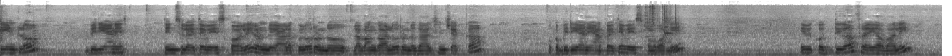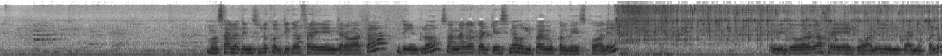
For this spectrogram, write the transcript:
దీంట్లో బిర్యానీ దినుసులు అయితే వేసుకోవాలి. రెండు యాలకులు రెండు లవంగాలు రెండు దాల్చిన చెక్క ఒక బిర్యానీ ఆకు అయితే వేసుకోవాలి. ఇవి కొద్దిగా ఫ్రై అవ్వాలి. మసాలా దినుసులు కొద్దిగా ఫ్రై అయిన తర్వాత దీంట్లో సన్నగా కట్ చేసిన ఉల్లిపాయ ముక్కలు వేసుకోవాలి. ఇవి దోరగా ఫ్రై అయిపోవాలి ఉల్లిపాయ ముక్కలు.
